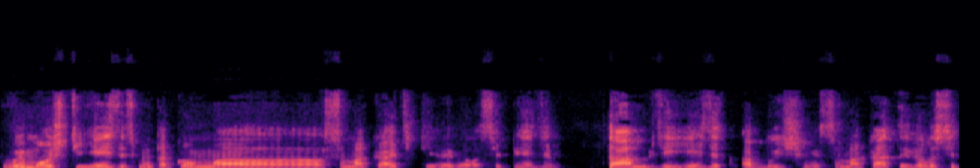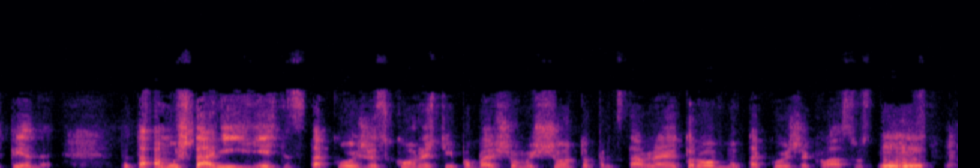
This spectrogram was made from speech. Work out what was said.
вы можете ездить на таком э, самокате или велосипеде там, где ездят обычные самокаты и велосипеды. Потому что они ездят с такой же скоростью и по большому счету представляют ровно такой же класс устойчивости. Угу.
